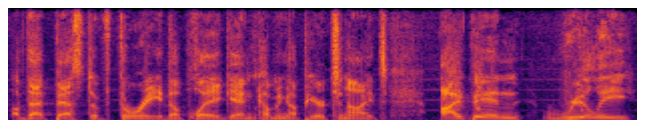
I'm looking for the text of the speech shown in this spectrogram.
of that best of three. They'll play again coming up here tonight. I've been really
